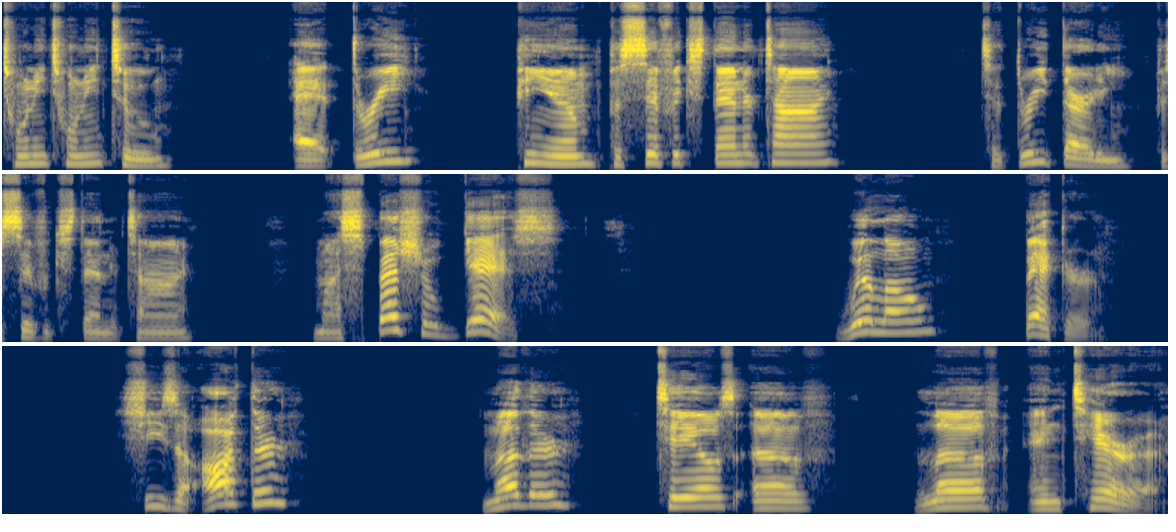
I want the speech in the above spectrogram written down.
2022 at 3 p.m. Pacific Standard Time to 3:30 Pacific Standard Time. My special guest, Willow Becker. She's an author, mother, tales of love and terror.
